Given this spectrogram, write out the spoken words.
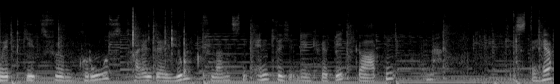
Heute geht es für einen Großteil der Jungpflanzen endlich in den Querbeetgarten. Na, gehst du her?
